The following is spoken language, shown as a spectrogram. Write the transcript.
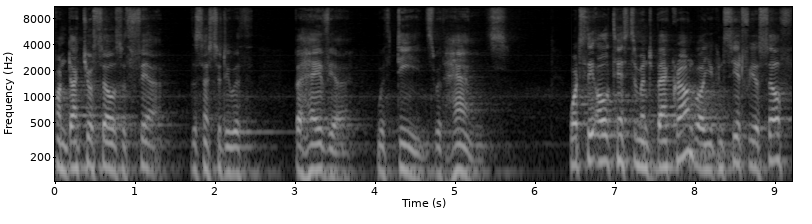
Conduct yourselves with fear. This has to do with behavior, with deeds, with hands. What's the Old Testament background? Well, you can see it for yourself.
